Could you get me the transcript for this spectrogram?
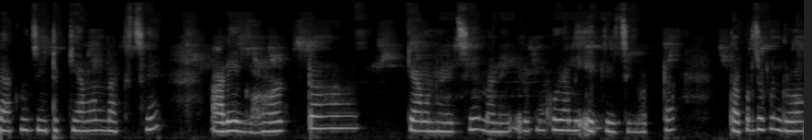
লেখো যে এটা কেমন লাগছে। আর এই ঘরটা কেমন হয়েছে? মানে এরকম করে আমি এঁকেছি ঘরটা। তারপর যখন রং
